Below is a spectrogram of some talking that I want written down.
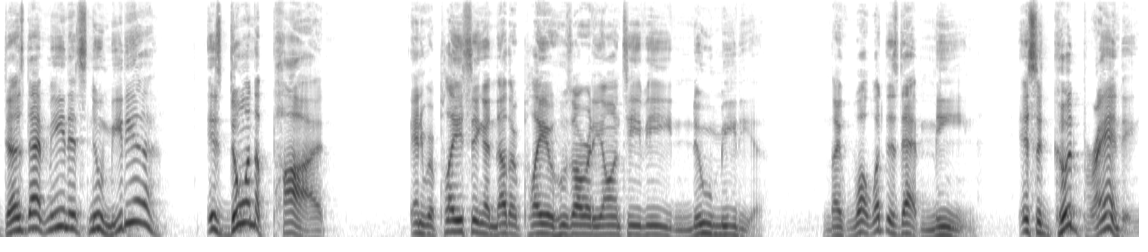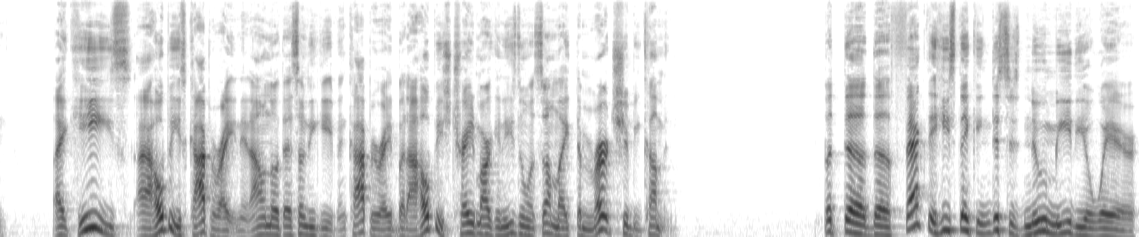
Does that mean it's new media? Is doing the pod and replacing another player who's already on TV new media. Like what what does that mean? it's a good branding. Like he's, I hope he's copywriting it. I don't know if that's something he can even copyright, but I hope he's trademarking. He's doing something like the merch should be coming. But the the fact that he's thinking this is new media where,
